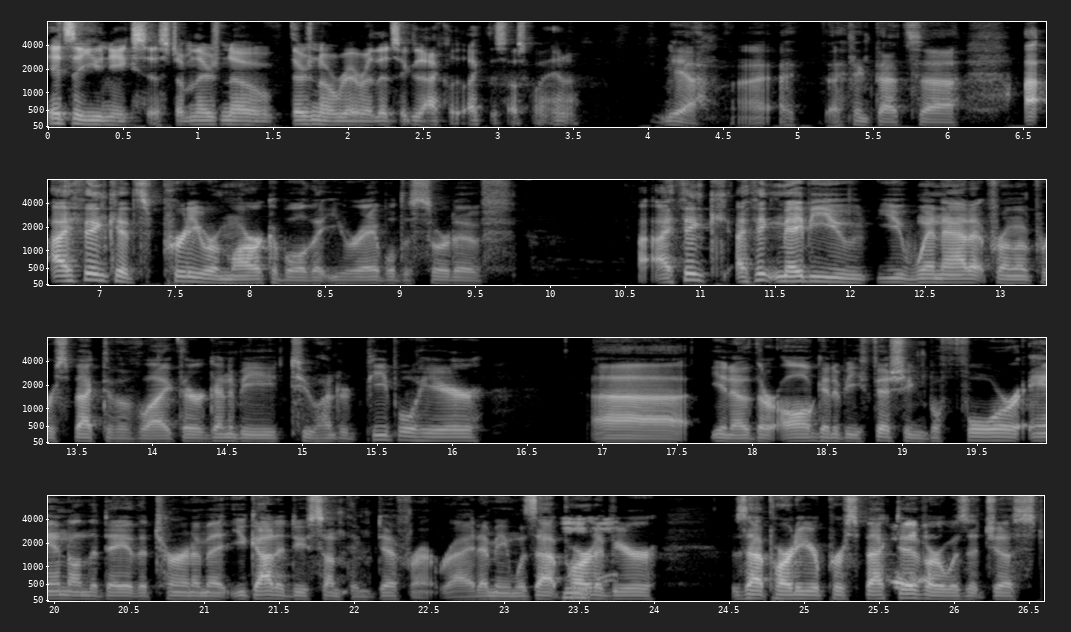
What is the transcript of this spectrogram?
it's a unique system. There's no there's no river that's exactly like the susquehanna. Yeah i i think that's uh i think it's pretty remarkable that you were able to sort of I think I think maybe you you went at it from a perspective of like there are going to be 200 people here. Uh, you know, they're all going to be fishing before and on the day of the tournament. You got to do something different, right? I mean, was that part mm-hmm. of your was that part of your perspective, or was it just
